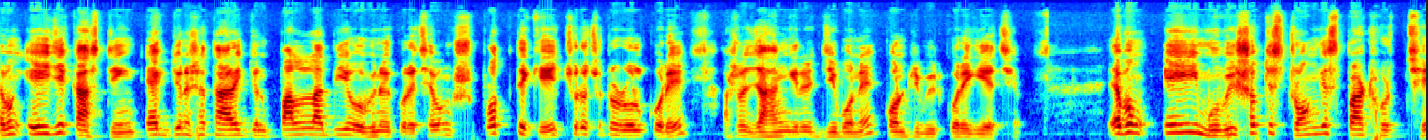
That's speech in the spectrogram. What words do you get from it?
এবং এই যে কাস্টিং একজনের সাথে আরেকজন পাল্লা দিয়ে অভিনয় করেছে এবং প্রত্যেকেই ছোট, ছোট রোল করে আসলে জাহাঙ্গীরের জীবনে কন্ট্রিবিউট করে গিয়েছে। এবং এই মুভির সবচেয়ে স্ট্রংগেস্ট পার্ট হচ্ছে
